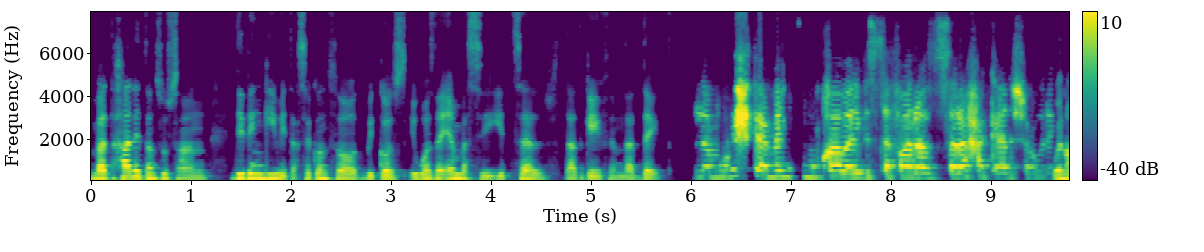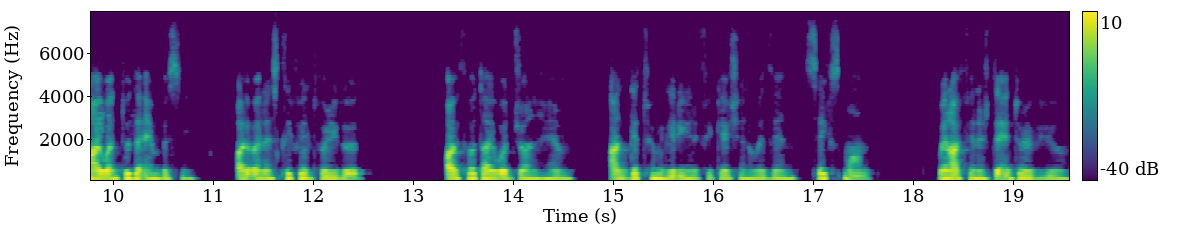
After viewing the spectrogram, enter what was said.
But Khaled and Suzanne didn't give it a second thought because it was the embassy itself that gave them that date. When I went to the embassy, I honestly felt very good. I thought I would join him and get family reunification within six months. When I finished the interview,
